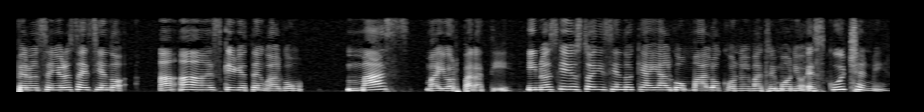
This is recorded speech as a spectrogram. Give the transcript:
pero el Señor está diciendo, ah, ah, es que yo tengo algo más mayor para ti. Y no es que yo estoy diciendo que hay algo malo con el matrimonio, escúchenme,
